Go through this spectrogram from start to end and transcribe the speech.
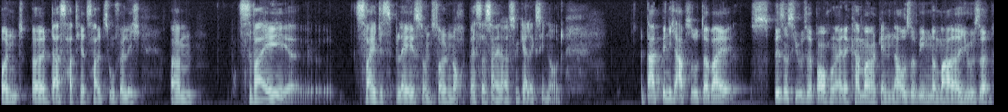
und äh, das hat jetzt halt zufällig ähm, zwei, äh, zwei Displays und soll noch besser sein als ein Galaxy Note. Da bin ich absolut dabei. Business-User brauchen eine Kamera genauso wie ein normaler User.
